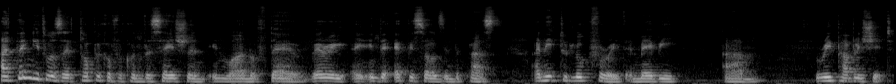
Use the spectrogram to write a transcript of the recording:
I think it was a topic of a conversation in one of the very in the episodes in the past. I need to look for it and maybe um, republish it.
